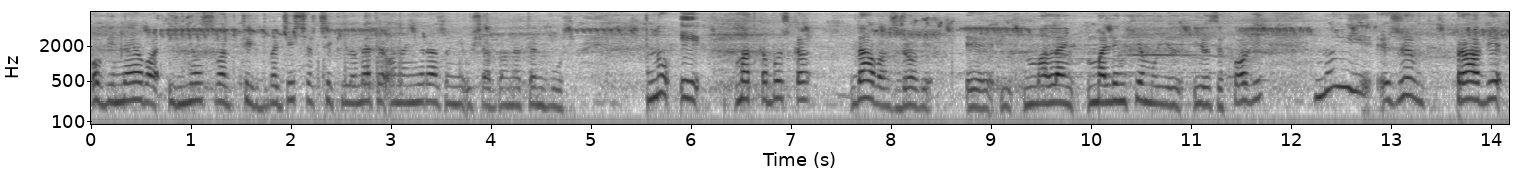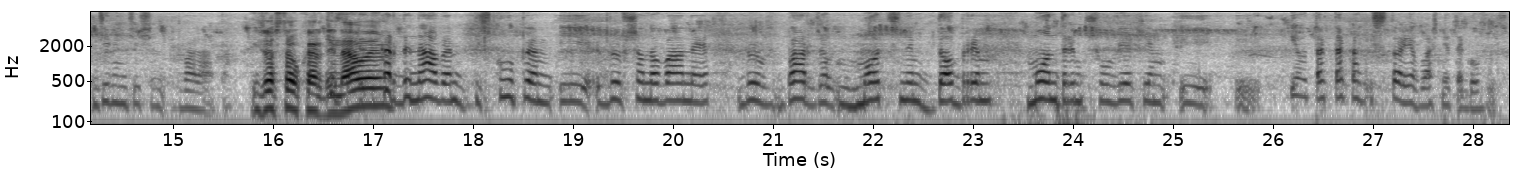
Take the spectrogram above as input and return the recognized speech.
owinęła i niosła tych 23 kilometry. Ona ni razu nie usiadła na ten wóz. No i Matka Boska dała zdrowie e, maleń, maleńkiemu Józefowi. No i żył prawie 92 lata. I został kardynałem. Kardynałem, biskupem i był szanowany, był bardzo mocnym, dobrym, mądrym człowiekiem i, i, i tak, taka historia właśnie tego wózu.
